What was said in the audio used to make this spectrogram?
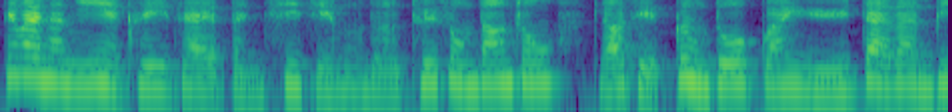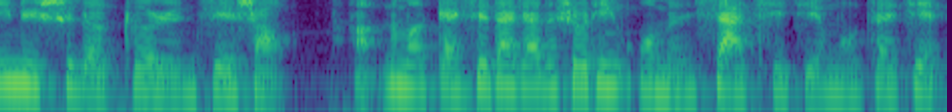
另外呢，您也可以在本期节目的推送当中了解更多关于戴万斌律师的个人介绍。好，那么感谢大家的收听，我们下期节目再见。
